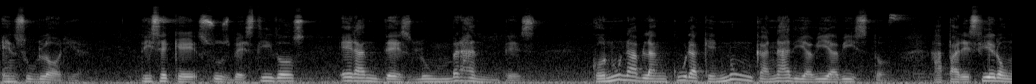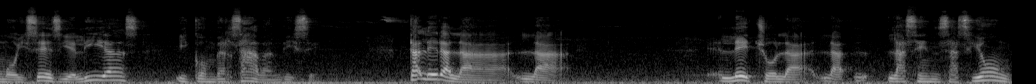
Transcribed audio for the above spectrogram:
en su gloria dice que sus vestidos eran deslumbrantes, con una blancura que nunca nadie había visto. Aparecieron Moisés y Elías y conversaban, dice. Tal era la, la el hecho, la, la, la sensación,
